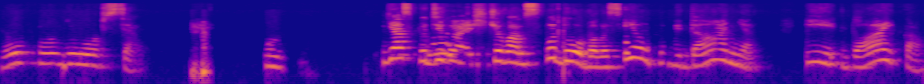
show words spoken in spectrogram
поколовся». Я сподіваюся, що вам сподобалось і оповідання, і байка.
